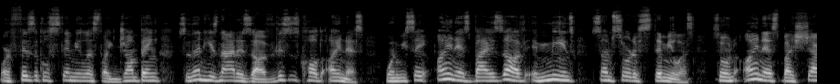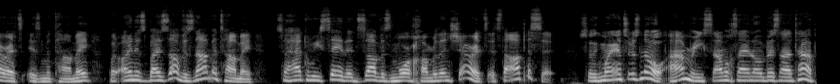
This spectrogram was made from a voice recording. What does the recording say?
or physical stimulus like jumping, so then he's not a Zav. This is called Einis. When we say Einis by Zav, it means some sort of stimulus. So an Einis by Sheretz is Matame, but Einis by Zav is not Matame. So how can we say that Zav is more Chamer than Sheretz? It's the opposite. So the Gemara answer is no. Amri samach zayin on on top.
